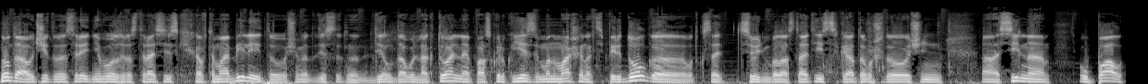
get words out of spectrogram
Ну да, учитывая средний возраст российских автомобилей, то, в общем, это действительно дело довольно актуальное, поскольку ездим мы на машинах теперь долго. Вот, кстати, сегодня была статистика о том, что очень а, сильно упал,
